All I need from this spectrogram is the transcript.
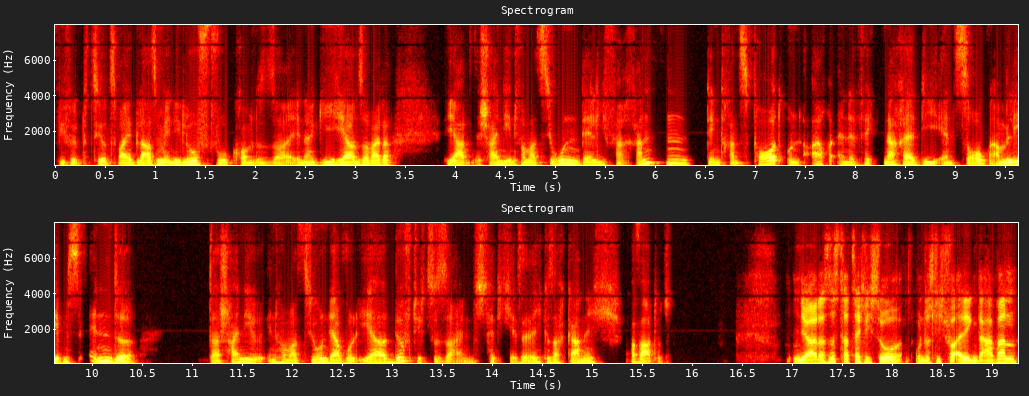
wie viel CO2 blasen wir in die Luft, wo kommt unsere Energie her und so weiter ja, scheinen die Informationen der Lieferanten, den Transport und auch im Endeffekt nachher die Entsorgung am Lebensende, da scheinen die Informationen ja wohl eher dürftig zu sein. Das hätte ich jetzt ehrlich gesagt gar nicht erwartet. Ja, das ist tatsächlich so. Und das liegt vor allen Dingen daran,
